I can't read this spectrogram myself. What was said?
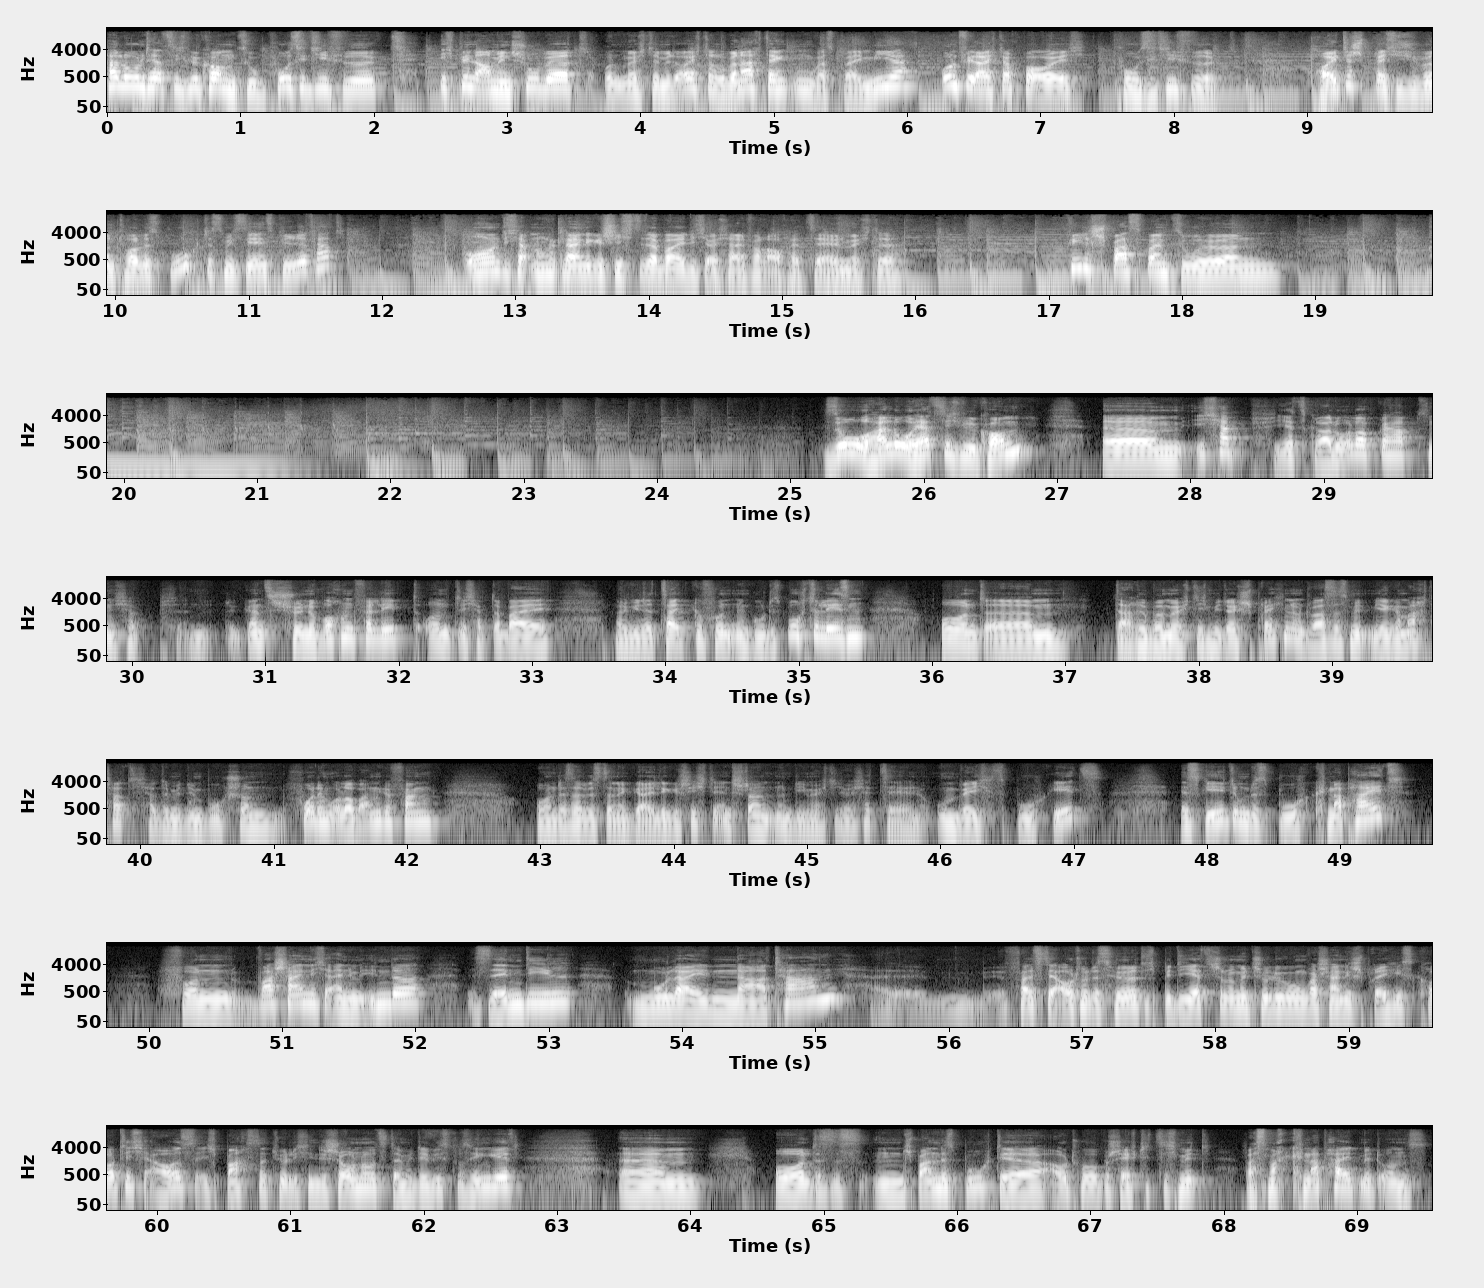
Hallo und herzlich willkommen zu Positiv wirkt. Ich bin Armin Schubert und möchte mit euch darüber nachdenken, was bei mir und vielleicht auch bei euch positiv wirkt. Heute spreche ich über ein tolles Buch, das mich sehr inspiriert hat. Und ich habe noch eine kleine Geschichte dabei, die ich euch einfach auch erzählen möchte. Viel Spaß beim Zuhören. So, hallo, herzlich willkommen. Ähm, ich habe jetzt gerade Urlaub gehabt und ich habe ganz schöne Wochen verlebt und ich habe dabei mal wieder Zeit gefunden, ein gutes Buch zu lesen. Und ähm, darüber möchte ich mit euch sprechen und was es mit mir gemacht hat. Ich hatte mit dem Buch schon vor dem Urlaub angefangen und deshalb ist eine geile Geschichte entstanden und die möchte ich euch erzählen. Um welches Buch geht's? Es geht um das Buch Knappheit von wahrscheinlich einem Inder, Sendil Mulainathan. Falls der Autor das hört, ich bitte jetzt schon um Entschuldigung, wahrscheinlich spreche ich es grottig aus. Ich mache es natürlich in die Show Notes, damit ihr wisst, wo es hingeht. Ähm, und es ist ein spannendes Buch. Der Autor beschäftigt sich mit, was macht Knappheit mit uns?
